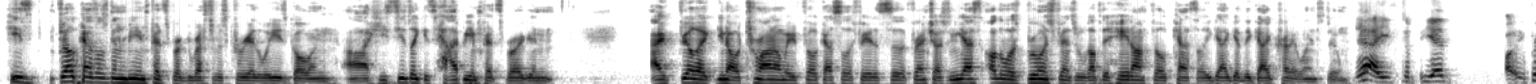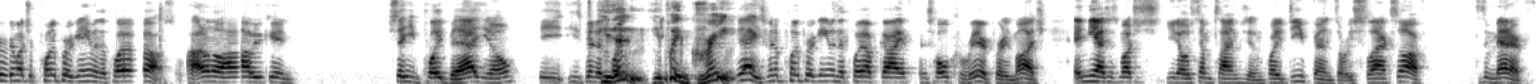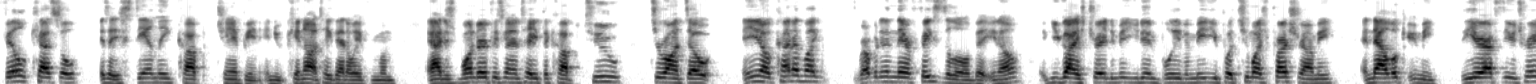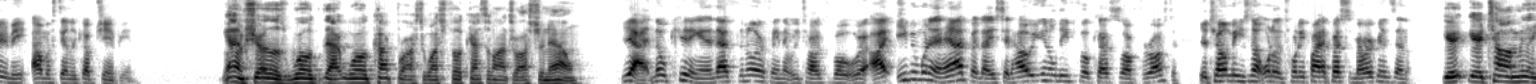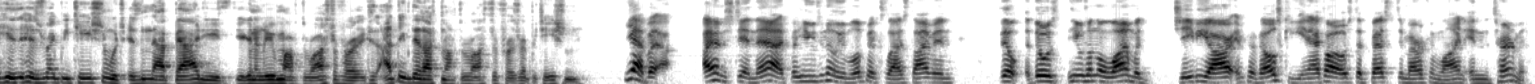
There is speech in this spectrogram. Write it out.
He's Phil Kessel's going to be in Pittsburgh the rest of his career the way he's going. Uh, he seems like he's happy in Pittsburgh, and I feel like you know Toronto made Phil Kessel the face of the franchise. And yes, all those Bruins fans would love to hate on Phil Kessel. You gotta give the guy credit when it's due. Yeah, he he had uh, pretty much a point per game in the playoffs. I don't know how you can say he played bad. You know, he he's been a He point- didn't. He played great. Yeah, he's been a point per game in the playoff guy his whole career, pretty much. And yes, as much as you know, sometimes he doesn't play defense or he slacks off. It doesn't matter. Phil Kessel is a Stanley Cup champion, and you cannot take that away from him. And I just wonder if he's going to take the cup to Toronto, and you know, kind of like rub it in their faces a little bit. You know, like you guys traded me, you didn't believe in me, you put too much pressure on me, and now look at me. The year after you traded me, I'm a Stanley Cup champion. Yeah, I'm sure those world that World Cup roster wants Phil Kessel on its roster now. Yeah, no kidding, and that's another thing that we talked about. Where I even when it happened, I said, "How are you going to leave Phil Kessel off the roster? You're telling me he's not one of the 25 best Americans?" And You're, you're telling me that his his reputation, which isn't that bad, you, you're gonna leave him off the roster for it? Because I think they left him off the roster for his reputation. yeah, but I understand that. But he was in the Olympics last time, and there, there was he was on the line with JVR and Pavelski, and I thought it was the best American line in the tournament.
